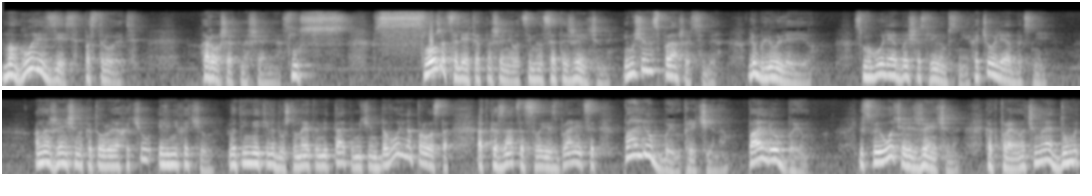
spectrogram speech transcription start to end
могу я здесь построить хорошие отношения? Сложатся ли эти отношения вот именно с этой женщиной? И мужчина спрашивает себя, люблю ли ее? Смогу ли я быть счастливым с ней? Хочу ли я быть с ней? Она женщина, которую я хочу или не хочу. И вот имейте в виду, что на этом этапе мужчине довольно просто отказаться от своей избранницы по любым причинам. По любым. И в свою очередь женщина, как правило, начинает думать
